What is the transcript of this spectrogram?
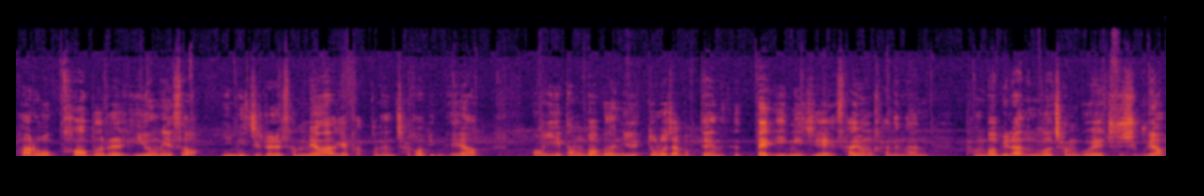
바로 커브를 이용해서 이미지를 선명하게 바꾸는 작업인데요. 어, 이 방법은 일도로 작업된 흑백 이미지에 사용 가능한 방법이라는 거 참고해 주시고요.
